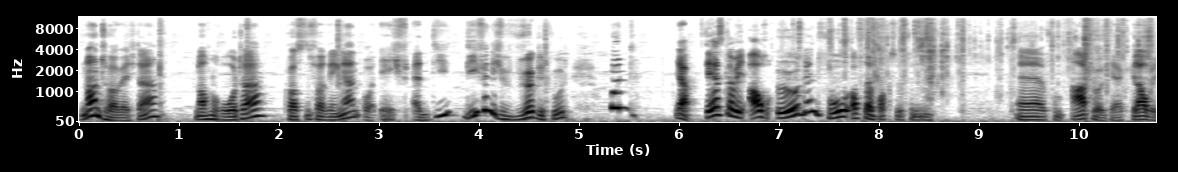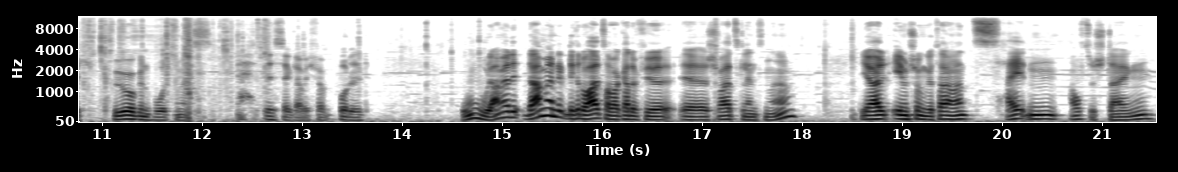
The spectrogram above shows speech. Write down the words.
Noch ein Torwächter. Noch ein roter. Kosten verringern. Oh, ich, die, die finde ich wirklich gut. Und, ja, der ist, glaube ich, auch irgendwo auf der Box zu finden. Äh, vom Artwork her, glaube ich. Irgendwo zumindest. Ist ja, glaube ich, verbuddelt. Uh, da haben wir, da haben wir eine Ritualzauberkarte für äh, Schwarzglänzen, ne? die halt eben schon getan haben, Zeiten aufzusteigen.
